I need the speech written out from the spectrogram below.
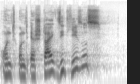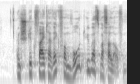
und, und er steigt, sieht Jesus ein Stück weiter weg vom Boot übers Wasser laufen.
